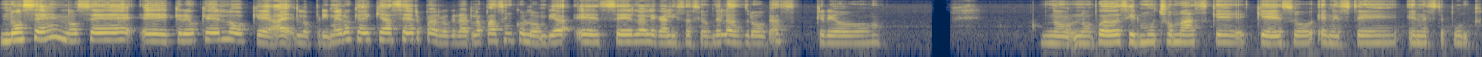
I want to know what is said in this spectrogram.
No sé, no sé, eh, creo que lo, que lo primero que hay que hacer para lograr la paz en Colombia es eh, la legalización de las drogas. Creo, no, no puedo decir mucho más que, que eso en este, en este punto.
